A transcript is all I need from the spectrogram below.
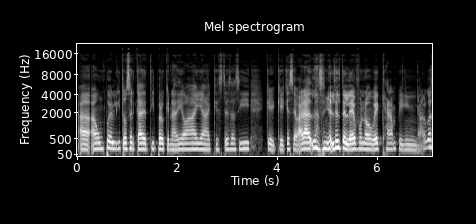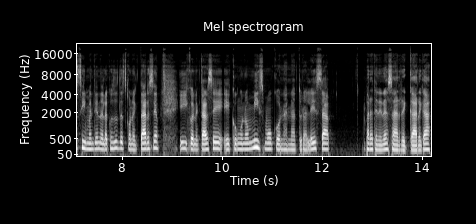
a, un pueblito cerca de ti, pero que nadie vaya, que estés así, que, que, se va la, señal del teléfono, ve camping, algo así, ¿me entiendes? La cosa es desconectarse y conectarse eh, con uno mismo, con la naturaleza para tener esa recarga,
